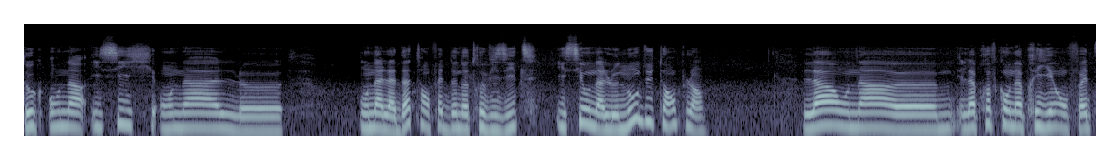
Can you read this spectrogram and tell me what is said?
Donc on a ici, on a on a la date en fait de notre visite. Ici, on a le nom du temple. Là, on a euh, la preuve qu'on a prié en fait.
